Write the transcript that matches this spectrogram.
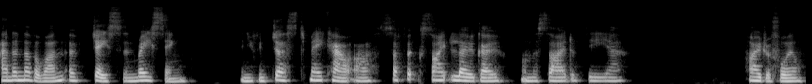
and another one of Jason racing. And you can just make out our Suffolk Sight logo on the side of the uh, hydrofoil.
